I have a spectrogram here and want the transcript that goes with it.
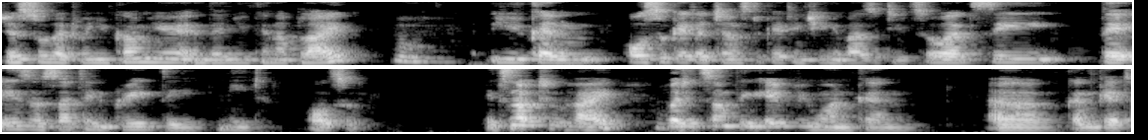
just so that when you come here and then you can apply, Mm. you can also get a chance to get into university. So I'd say there is a certain grade they need also. It's not too high, but it's something everyone can uh, can get.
